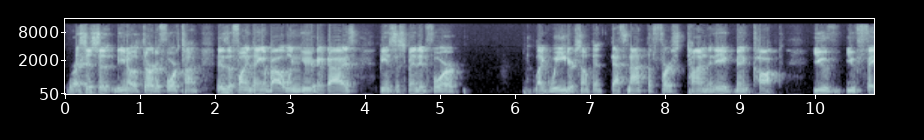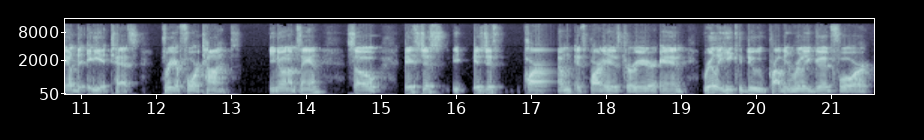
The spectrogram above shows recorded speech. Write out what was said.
Right. That's just a you know the third or fourth time. This is a funny thing about when you guys being suspended for like weed or something. That's not the first time that they've been caught. you've you've failed the idiot test three or four times. You know what I'm saying? So it's just it's just part of him. It's part of his career, and really he could do probably really good for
